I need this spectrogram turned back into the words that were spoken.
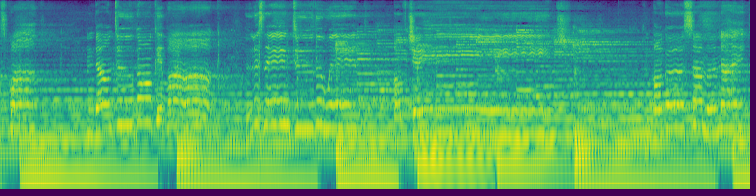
Moscow, down to Gonky Park, listening to the wind of change. August summer night,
